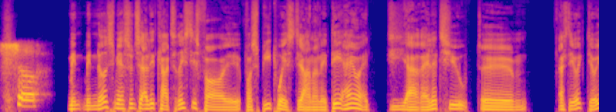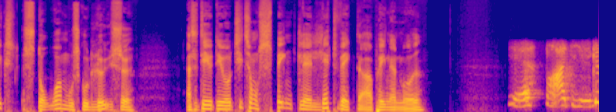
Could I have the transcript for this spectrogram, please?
Så Men, men noget, som jeg synes er lidt karakteristisk for, øh, for Speedway-stjernerne, det er jo, at de er relativt... Øh, altså, det er, jo ikke, det er jo ikke store, muskuløse... Altså, det er, jo, det er jo tit sådan spinkle letvægtere på en eller anden måde. ja, nej, de er ikke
